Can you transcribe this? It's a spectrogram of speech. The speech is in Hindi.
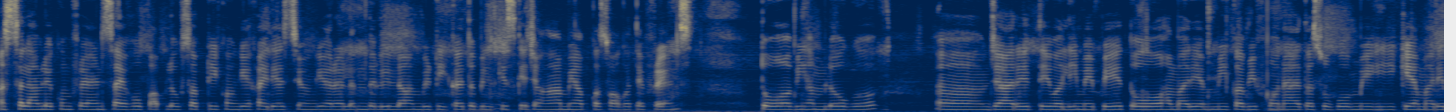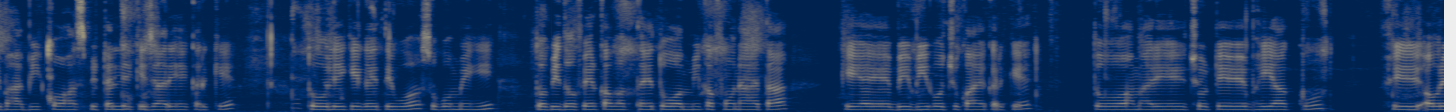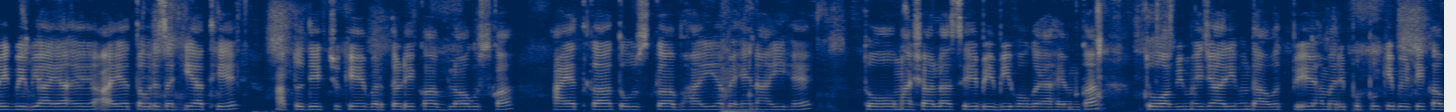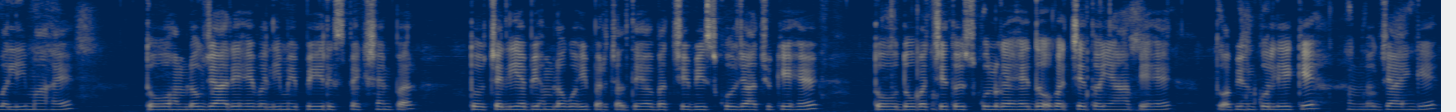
अस्सलाम वालेकुम फ्रेंड्स आई होप आप लोग सब ठीक होंगे, खैरियत से होंगे और अल्हम्दुलिल्लाह हम भी ठीक है। तो बिल्किस के जहाँ में आपका स्वागत है फ्रेंड्स तो अभी हम लोग जा रहे थे वलीमे पे तो हमारी अम्मी का भी फ़ोन आया था सुबह में ही कि हमारे भाभी को हॉस्पिटल लेके जा रहे हैं करके तो लेके गए थे वो सुबह में ही। तो अभी दोपहर का वक्त है तो अम्मी का फ़ोन आया था कि बेबी हो चुका है करके। तो हमारे छोटे भैया को फिर और एक बेबी आया है, आयत और जकिया थे। आप तो देख चुके हैं बर्थडे का ब्लॉग उसका, आयत का तो उसका भाई या बहन आई है। तो माशाल्लाह से बेबी हो गया है उनका। तो अभी मैं जा रही हूँ दावत पे, हमारे पप्पू के बेटे का वलीमा है। तो हम लोग जा रहे हैं वलीमे पे रिस्पेक्शन पर। तो चलिए अभी हम लोग वहीं पर चलते हैं। बच्चे भी स्कूल जा चुके हैं। तो दो बच्चे तो स्कूल गए हैं, दो बच्चे तो यहाँ पे है। तो अभी उनको लेके हम लोग जाएँगे।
